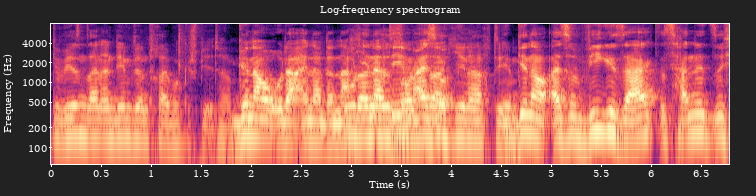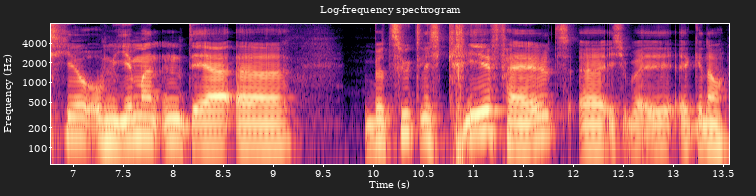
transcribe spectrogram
gewesen sein, an dem wir in Freiburg gespielt haben. Genau, oder einer danach, oder je nachdem. Sonntag, also, je nachdem. Genau, also wie gesagt, es handelt sich hier um jemanden, der äh, bezüglich Krefeld, äh, ich äh, genau,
